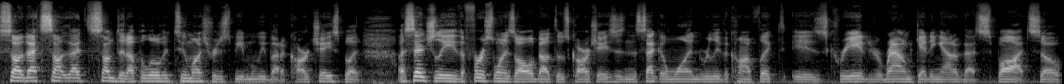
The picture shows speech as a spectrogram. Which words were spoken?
so that's that summed it up a little bit too much for just to be a movie about a car chase but essentially the first one is all about those car chases and the second one really the conflict is created around getting out of that spot. So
